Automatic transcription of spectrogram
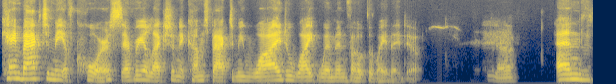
came back to me, of course, every election, it comes back to me. Why do white women vote the way they do? Yeah. And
